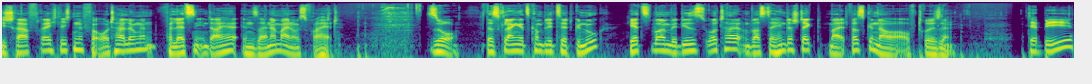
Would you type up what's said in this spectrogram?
Die strafrechtlichen Verurteilungen verletzen ihn daher in seiner Meinungsfreiheit. So, das klang jetzt kompliziert genug. Jetzt wollen wir dieses Urteil und was dahinter steckt mal etwas genauer aufdröseln. Der B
